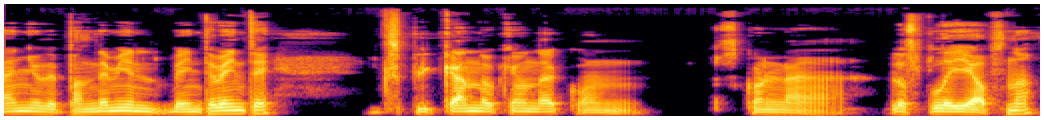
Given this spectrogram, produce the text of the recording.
año de pandemia, el 2020, explicando qué onda con, pues, con la, los playoffs, ¿no?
